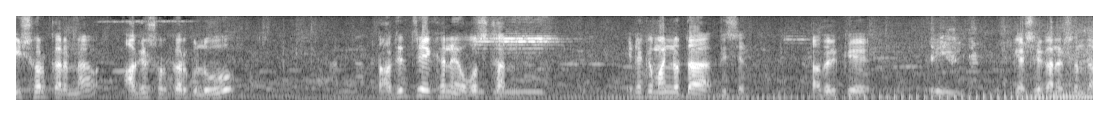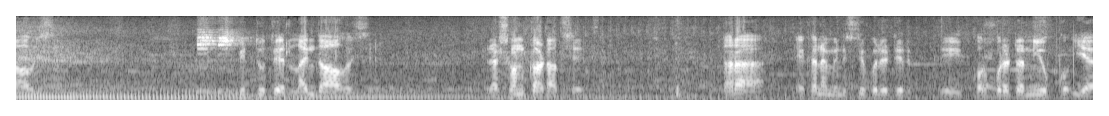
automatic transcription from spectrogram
এই সরকার না, আগের সরকারগুলোও তাদের যে এখানে অবস্থান, এটাকে মান্যতা দিচ্ছেন তাদেরকে এই গ্যাসের কানেকশন দেওয়া হয়েছে। বিদ্যুতের লাইন দেওয়া হয়েছে। রেশন কার্ড আছে। তারা এখানে মিউনিসিপ্যালিটির এই কর্পোরেটর নিয়োগ ইয়ে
